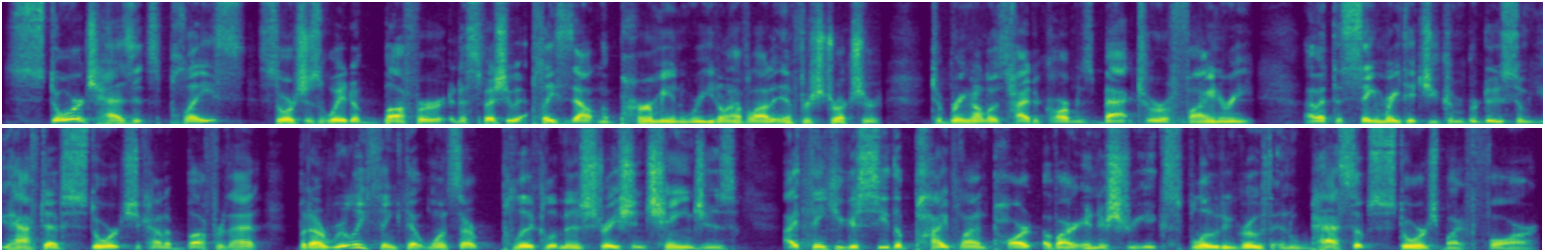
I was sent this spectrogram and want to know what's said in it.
Storage has its place. Storage is a way to buffer, and especially places out in the Permian where you don't have a lot of infrastructure to bring all those hydrocarbons back to a refinery uh, at the same rate that you can produce them. You have to have storage to kind of buffer that. But I really think that once our political administration changes, I think going to see the pipeline part of our industry explode in growth and pass up storage by far.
